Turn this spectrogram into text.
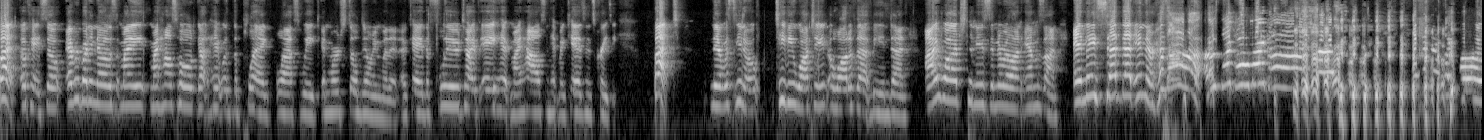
But okay, so everybody knows my my household got hit with the plague last week, and we're still dealing with it. Okay, the flu type A hit my house and hit my kids, and it's crazy. But there was, you know, TV watching, a lot of that being done. I watched the new Cinderella on Amazon, and they said that in there. Huzzah! I was like, oh my god! like, oh?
